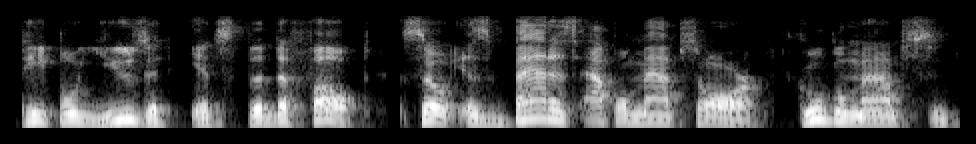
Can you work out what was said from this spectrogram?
People use it, it's the default. So, as bad as Apple Maps are, Google Maps and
